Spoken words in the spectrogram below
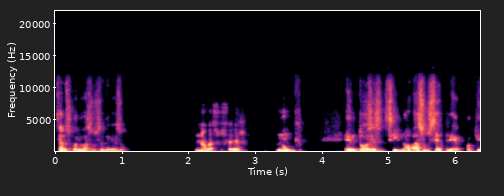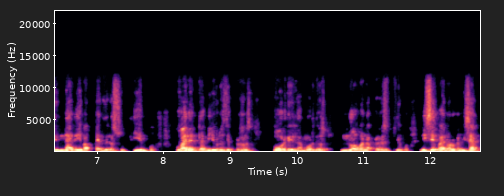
¿Sabes cuándo va a suceder eso? No va a suceder. Nunca. Entonces, si no va a suceder, porque nadie va a perder su tiempo, 40 millones de personas, por el amor de Dios, no van a perder su tiempo, ni se van a organizar,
